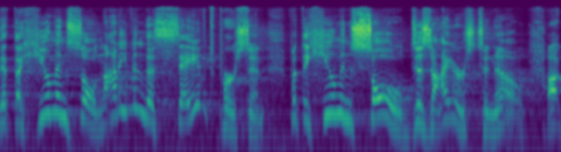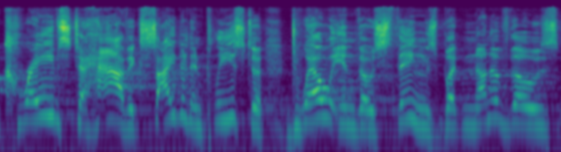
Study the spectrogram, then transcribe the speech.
that the human soul, not even the saved person, but the human soul desires to know, uh, craves to have, excited and pleased to dwell in those things, but none of those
